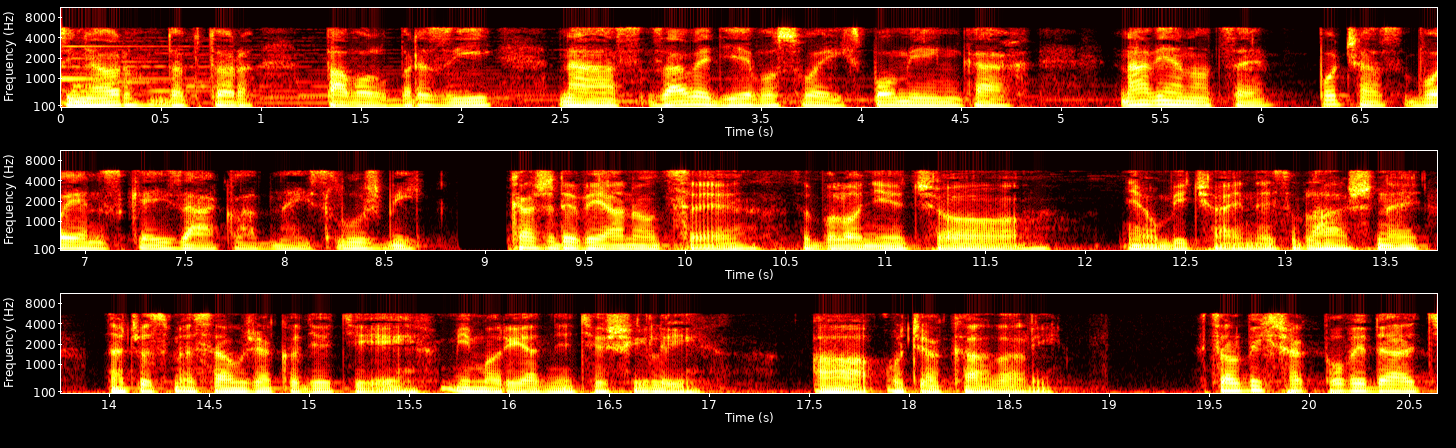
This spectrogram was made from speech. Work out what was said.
Monsignor doktor Pavol Brzý nás zavedie vo svojich spomienkach na Vianoce počas vojenskej základnej služby. Každé Vianoce to bolo niečo neobyčajné, zvláštne, na čo sme sa už ako deti mimoriadne tešili. a očakávali. Chcel bych však povedať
